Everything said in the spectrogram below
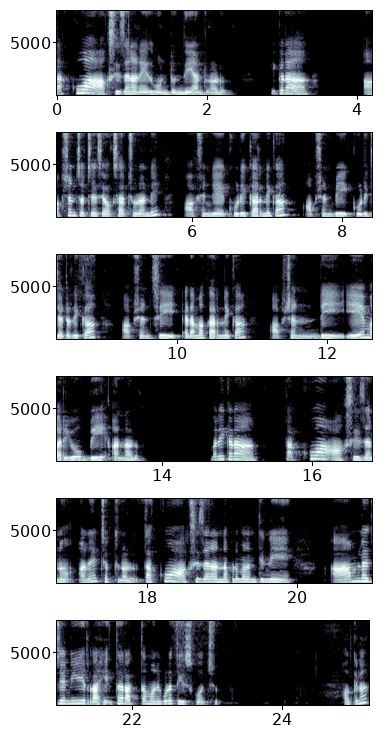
తక్కువ ఆక్సిజన్ అనేది ఉంటుంది అంటున్నాడు. ఇక్కడ ఆప్షన్స్ వచ్చేసి ఒకసారి చూడండి. ఆప్షన్ ఏ కుడి కర్ణిక ఆప్షన్ బి కుడి జఠరిక ఆప్షన్ సి ఎడమ కర్ణిక ఆప్షన్ డి ఏ మరియు బి అన్నాడు. మరి ఇక్కడ తక్కువ ఆక్సిజను అని చెప్తున్నాడు. తక్కువ ఆక్సిజన్ అన్నప్పుడు మనం దీన్ని ఆమ్లజని రహిత రక్తం అని కూడా తీసుకోవచ్చు. ఓకేనా?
